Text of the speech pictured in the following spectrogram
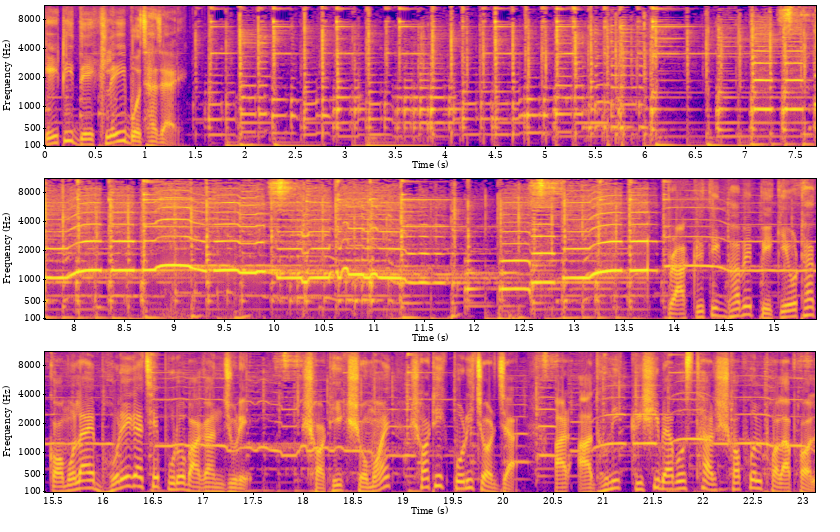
এটি দেখলেই বোঝা যায়। প্রাকৃতিকভাবে পেকে ওঠা কমলায় ভরে গেছে পুরো বাগান জুড়ে। সঠিক সময়, সঠিক পরিচর্যা আর আধুনিক কৃষি ব্যবস্থার সফল ফলাফল।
